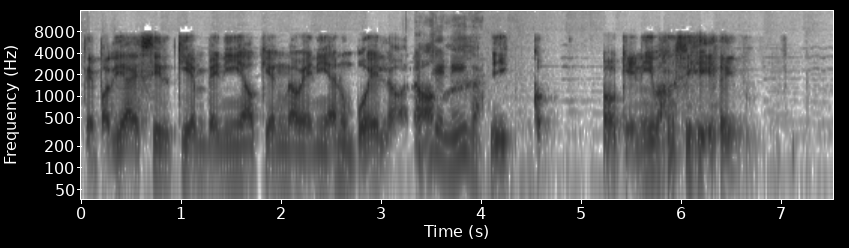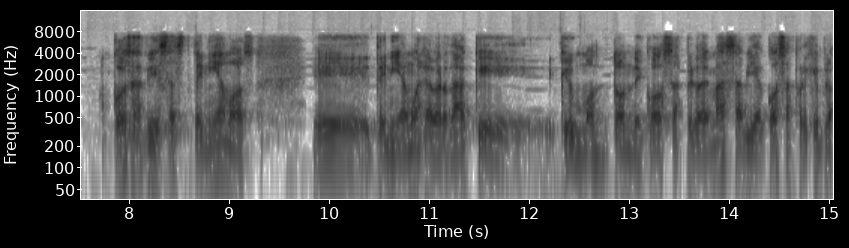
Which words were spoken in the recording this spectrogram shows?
te podía decir quién venía o quién no venía en un vuelo, ¿no? O quién iba. Y, o quién iba, sí, cosas de esas. Teníamos eh, teníamos la verdad que, un montón de cosas, pero además había cosas, por ejemplo,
